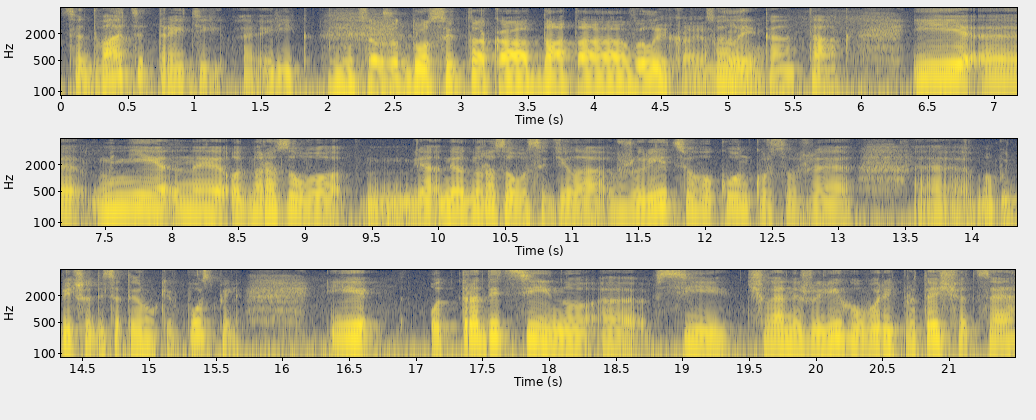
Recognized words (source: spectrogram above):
Це 23-й е, рік. Ну це вже досить така дата велика. Я скажу. Велика, так. І е, мені неодноразово, я неодноразово сиділа в журі цього конкурсу вже, е, мабуть, більше 10 років поспіль. І от традиційно е, всі члени журі говорять про те, що це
